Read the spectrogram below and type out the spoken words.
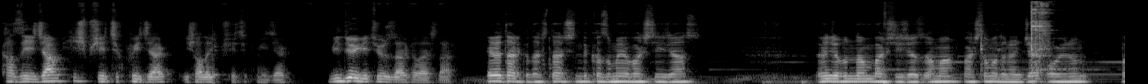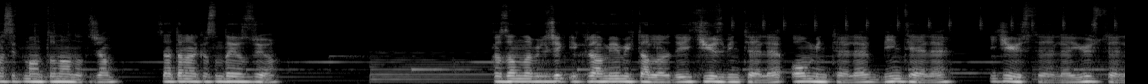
kazıyacağım. Hiçbir şey çıkmayacak. İnşallah hiçbir şey çıkmayacak. Videoya geçiyoruz arkadaşlar. Evet arkadaşlar şimdi kazımaya başlayacağız. Önce bundan başlayacağız ama başlamadan önce oyunun basit mantığını anlatacağım. Zaten arkasında yazıyor. Kazanılabilecek ikramiye miktarları diyor 200 bin TL, 10 bin TL, 1000 TL, 200 TL, 100 TL,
